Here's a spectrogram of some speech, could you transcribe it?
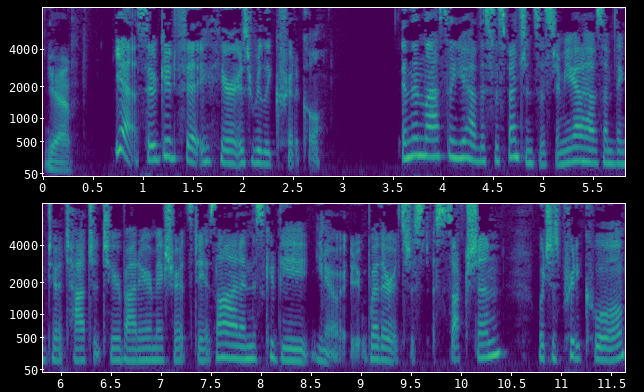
Yeah, Yeah, so a good fit here is really critical. And then lastly, you have the suspension system. You gotta have something to attach it to your body or make sure it stays on. And this could be, you know, whether it's just a suction, which is pretty cool,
